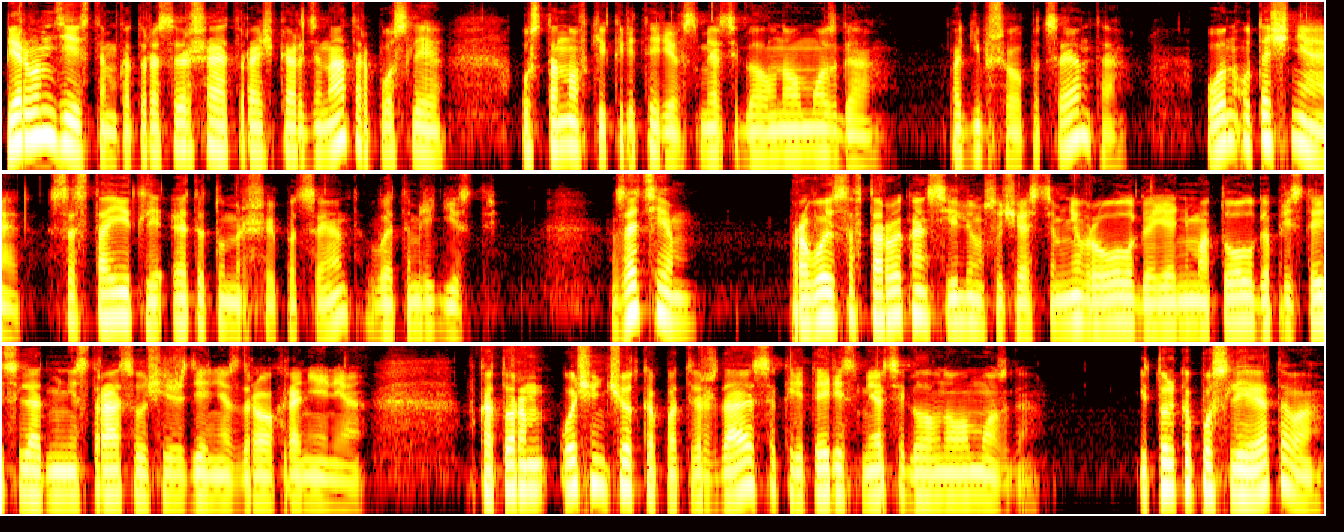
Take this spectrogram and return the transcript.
первым действием, которое совершает врач-координатор после установки критериев смерти головного мозга погибшего пациента, он уточняет, состоит ли этот умерший пациент в этом регистре. Затем проводится второй консилиум с участием невролога, реаниматолога, представителя администрации учреждения здравоохранения, в котором очень четко подтверждаются критерии смерти головного мозга. И только после этого,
